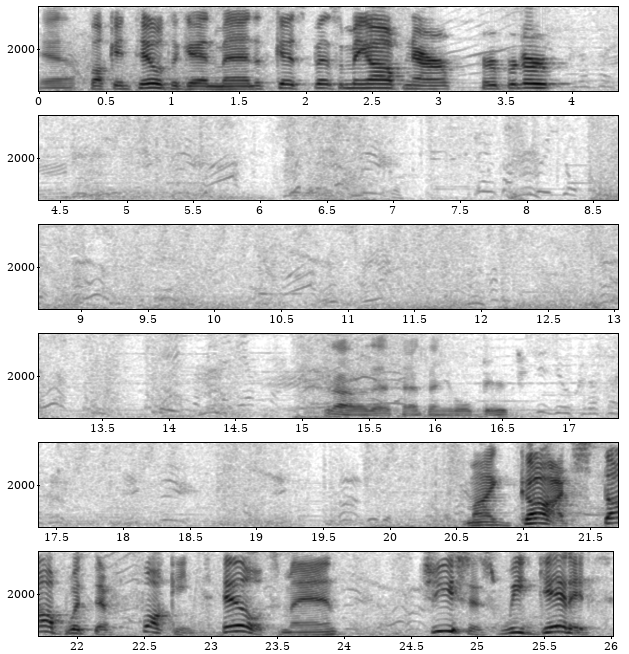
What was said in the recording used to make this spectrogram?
Yeah, fucking tilt again, man. This kid's pissing me off now. Herp derp. Get out of that, Tantan, you little bitch. My god, stop with the fucking tilt, man. Jesus, we get it.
